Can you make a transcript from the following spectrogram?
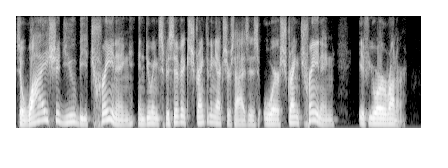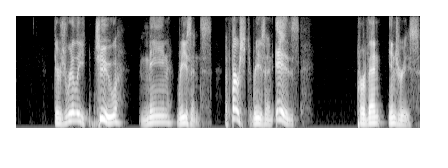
So why should you be training and doing specific strengthening exercises or strength training if you're a runner? There's really two main reasons. The first reason is prevent injuries.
